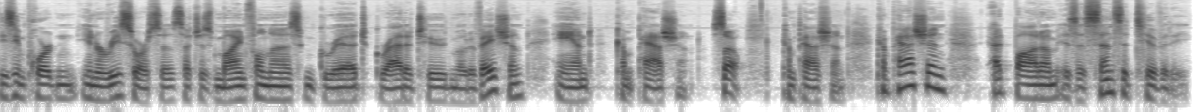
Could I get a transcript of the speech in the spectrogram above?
these important inner resources such as mindfulness, grit, gratitude, motivation, and compassion. So, compassion. Compassion at bottom is a sensitivity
